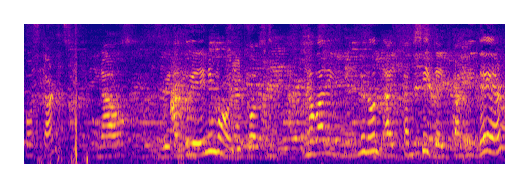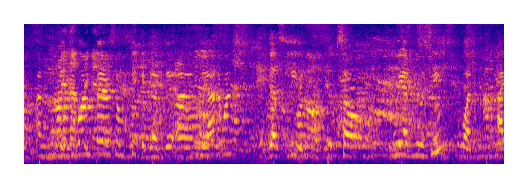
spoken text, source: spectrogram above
postcards. Now we don't do it anymore because nobody, you know, I can see they can be there and maybe one person pick it and the, uh, the other one just leave it. So we are using what I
